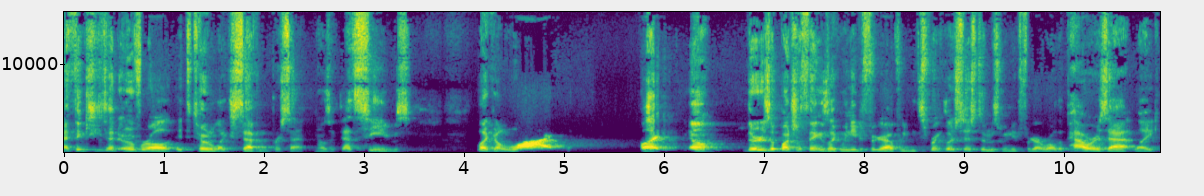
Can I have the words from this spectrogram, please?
I think he said overall it's total like seven percent. And I was like, that seems like a lot. But you know, there's a bunch of things like we need to figure out if we need sprinkler systems. We need to figure out where all the power is at. Like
